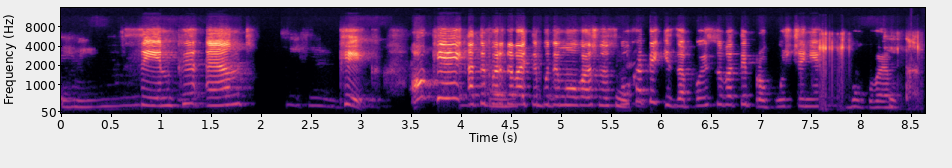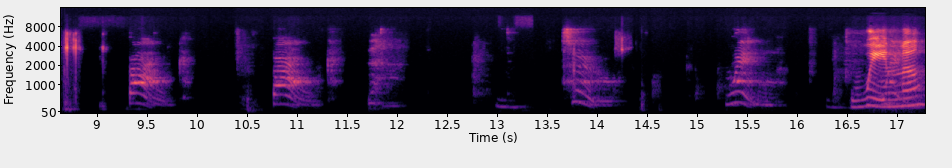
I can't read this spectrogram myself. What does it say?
sink and kick. Окей, а тепер давайте будемо уважно слухати і записувати пропущені букви. bank, bank. Two, Win,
